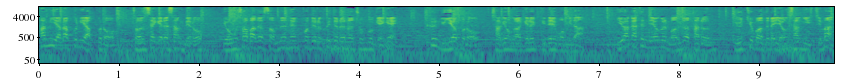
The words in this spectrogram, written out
한미연합군이 앞으로 전 세계를 상대로 용서받을 수 없는 횡포들을 휘두르는 중국에게 큰 위협으로 작용하기를 기대해 봅니다. 이와 같은 내용을 먼저 다룬 유튜버들의 영상이 있지만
